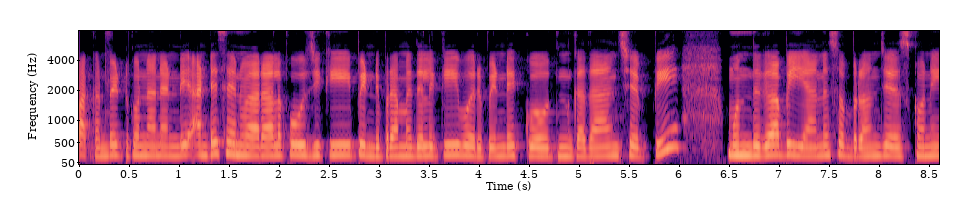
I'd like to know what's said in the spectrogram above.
పక్కన పెట్టుకున్నానండి. అంటే శనివారాల పూజకి పిండి ప్రమిదలకి వరిపిండి ఎక్కువ అవుతుంది కదా అని చెప్పి ముందుగా బియ్యాన్ని శుభ్రం చేసుకొని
